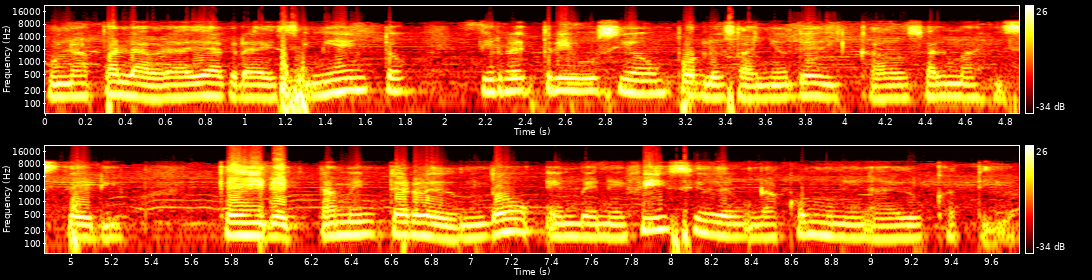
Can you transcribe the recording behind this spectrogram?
una palabra de agradecimiento y retribución por los años dedicados al magisterio, que directamente redundó en beneficio de una comunidad educativa.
